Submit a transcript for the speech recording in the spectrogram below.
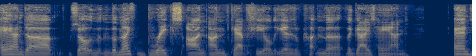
and uh, so the, the knife breaks on on Cap's shield. He ends up cutting the the guy's hand. And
